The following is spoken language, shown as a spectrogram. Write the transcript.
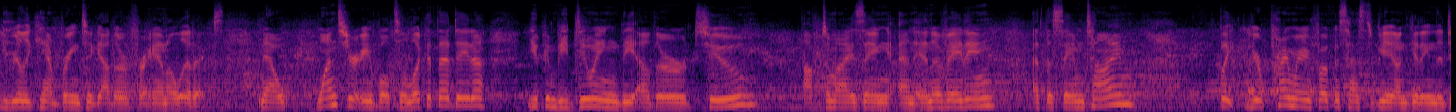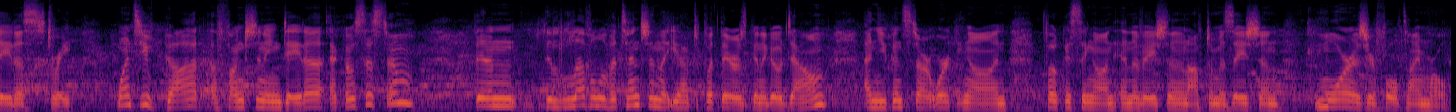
you really can't bring together for analytics. Now, once you're able to look at that data, you can be doing the other two, optimizing and innovating at the same time, but your primary focus has to be on getting the data straight. Once you've got a functioning data ecosystem, then the level of attention that you have to put there is going to go down, and you can start working on focusing on innovation and optimization more as your full-time role.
